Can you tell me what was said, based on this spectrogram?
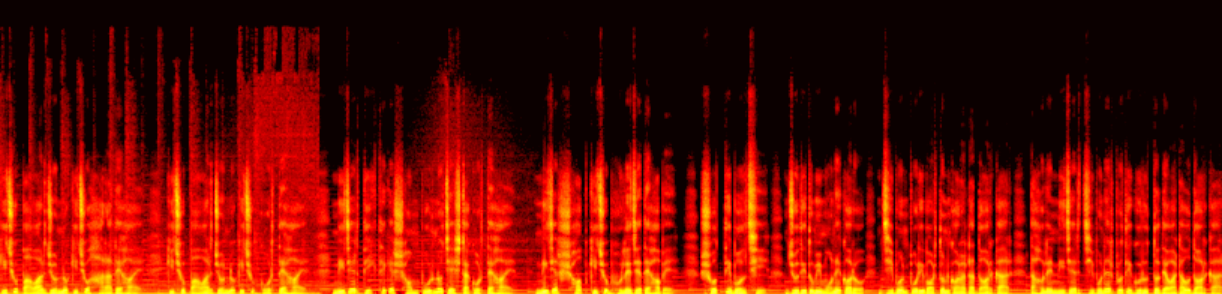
কিছু পাওয়ার জন্য কিছু হারাতে হয়, কিছু পাওয়ার জন্য কিছু করতে হয়। নিজের দিক থেকে সম্পূর্ণ চেষ্টা করতে হয়। নিজের সব কিছু ভুলে যেতে হবে। সত্যি বলছি, যদি তুমি মনে করো জীবন পরিবর্তন করাটা দরকার, তাহলে নিজের জীবনের প্রতি গুরুত্ব দেওয়াটাও দরকার।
